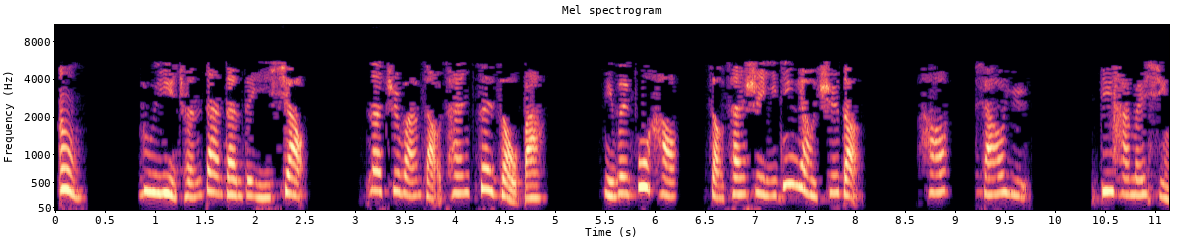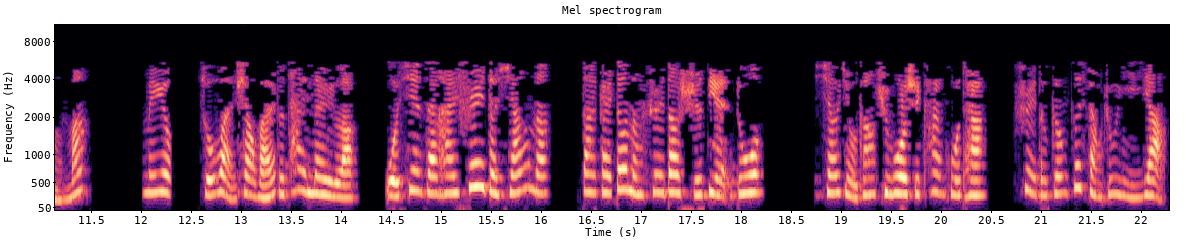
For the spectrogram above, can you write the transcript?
嗯。”陆亦辰淡淡的一笑，“那吃完早餐再走吧，你胃不好，早餐是一定要吃的。”“好。”小雨滴还没醒吗？“没有。”昨晚上玩的太累了，我现在还睡得香呢，大概都能睡到十点多。小九刚去卧室看过他，睡得跟个小猪一样，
